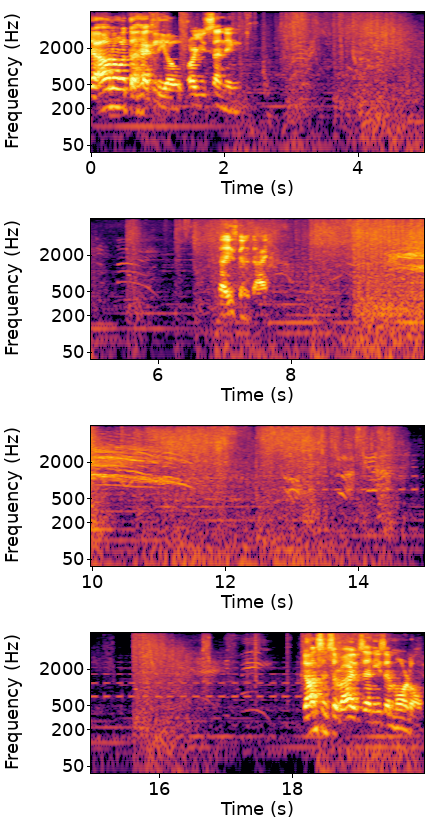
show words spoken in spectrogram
Yeah, I don't know what the heck, Leo, are you sending? Yeah, he's gonna die. Johnson survives and he's immortal.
